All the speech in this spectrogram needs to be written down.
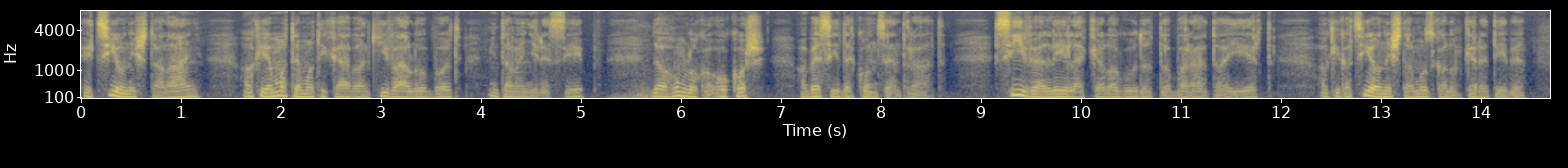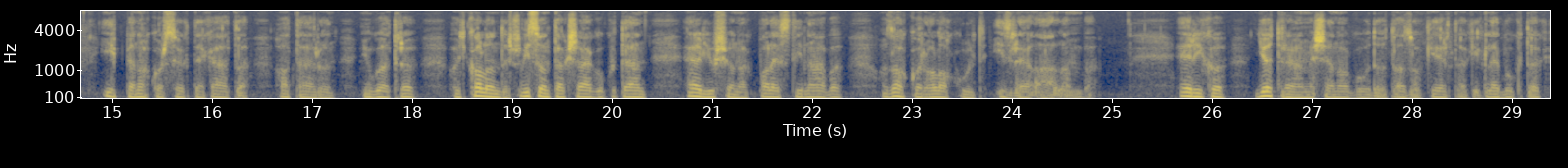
egy cionista lány, aki a matematikában kiváló volt, mint amennyire szép, de a homloka okos, a beszéde koncentrált. Szívvel, lélekkel agódott a barátaiért, akik a cionista mozgalom keretében éppen akkor szöktek át a határon nyugatra, hogy kalandos viszontagságok után eljussanak Palesztinába, az akkor alakult Izrael államba. Erika gyötrelmesen aggódott azokért, akik lebuktak,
